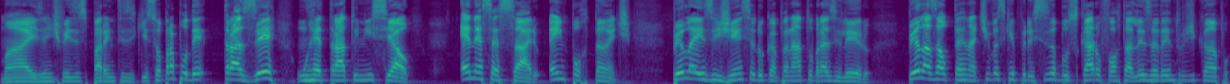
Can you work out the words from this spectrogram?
Mas a gente fez esse parêntese aqui só para poder trazer um retrato inicial. É necessário, é importante, pela exigência do Campeonato Brasileiro, pelas alternativas que precisa buscar o Fortaleza dentro de campo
